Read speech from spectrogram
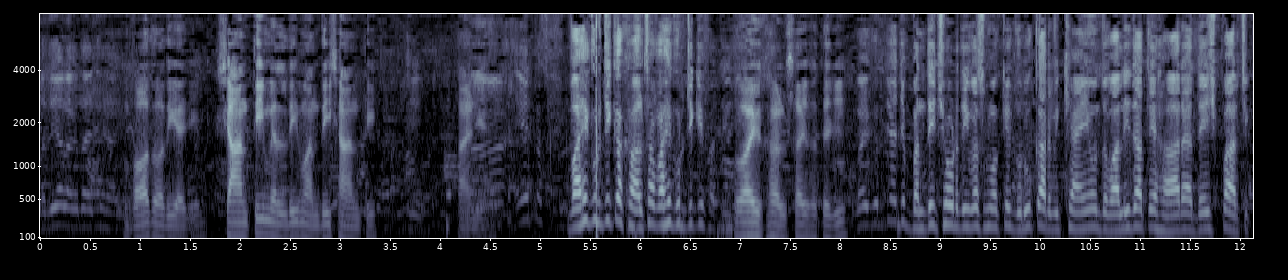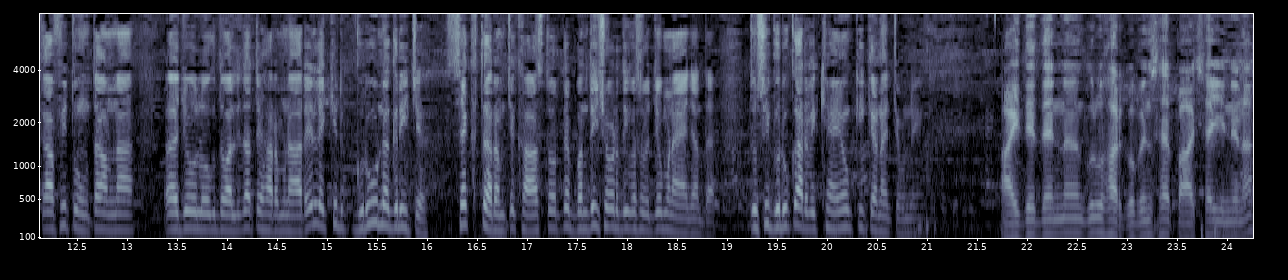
ਵਧੀਆ ਲੱਗਦਾ ਇੱਥੇ ਬਹੁਤ ਵਧੀਆ ਜੀ। ਸ਼ਾਂਤੀ ਮਿਲਦੀ ਮਨ ਦੀ ਸ਼ਾਂਤੀ। ਹਾਂਜੀ। ਵਾਹਿਗੁਰੂ ਜੀ ਕਾ ਖਾਲਸਾ ਵਾਹਿਗੁਰੂ ਜੀ ਕੀ ਫਤਿਹ। ਵਾਹਿ ਖਾਲਸਾ ਜੀ ਫਤਿਹ ਜੀ। ਵਾਹਿਗੁਰੂ ਜੀ ਅੱਜ ਬੰਦੀ ਛੋੜ ਦਿਵਸ ਮੌਕੇ ਗੁਰੂ ਘਰ ਵਿਖੇ ਆਏ ਹੋ। ਦੀਵਾਲੀ ਦਾ ਤਿਹਾਰ ਹੈ। ਦੇਸ਼ ਭਰ 'ਚ ਕਾਫੀ ਧੂਮਧਾਮ ਨਾਲ ਅ, ਜੋ ਲੋਕ ਦੀਵਾਲੀ ਦਾ ਤਿਹਾਰ ਮਨਾ ਰਹੇ ਲੇਕਿਨ ਗੁਰੂ ਨਗਰੀ 'ਚ ਸਿੱਖ ਧਰਮ 'ਚ ਖਾਸ ਤੌਰ ਤੇ ਬੰਦੀ ਛੋੜ ਦਿਵਸ ਵਜੋਂ ਮਨਾਇਆ ਜਾਂਦਾ ਹੈ। ਤੁਸੀਂ ਗੁਰੂ ਘਰ ਵਿਖੇ ਆਏ ਹੋ ਕੀ ਕਹਿਣਾ ਚਾਹੁੰਦੇ ਹੋ? ਅੱਜ ਦੇ ਦਿਨ ਗੁਰੂ ਹਰਗੋਬਿੰਦ ਸਾਹਿਬ ਪਾਤਸ਼ਾਹ ਜੀ ਨੇ ਨਾ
